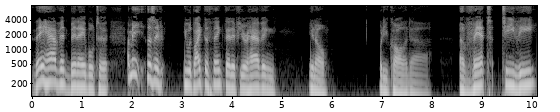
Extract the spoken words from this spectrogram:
they haven't been able to. I mean, listen, if you would like to think that if you're having, you know, what do you call it, uh, event TV,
